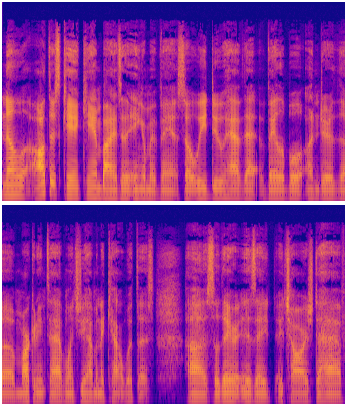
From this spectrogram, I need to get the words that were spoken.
no, authors can can buy into the Ingram Advance. So we do have that available under the marketing tab once you have an account with us. Uh, so there is a, a charge to have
